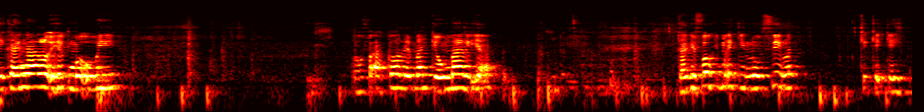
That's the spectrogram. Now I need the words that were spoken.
E kai ngalo i hukma ui. O wha akole mai ke umalia. Ka ke foki mai ki nusila. Ke ke ke ke.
